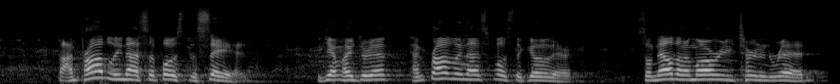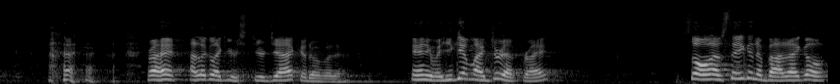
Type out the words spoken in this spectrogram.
I'm probably not supposed to say it. You get my drift? I'm probably not supposed to go there. So now that I'm already turning red, right? I look like your, your jacket over there. Anyway, you get my drift, right? So I was thinking about it. I go,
